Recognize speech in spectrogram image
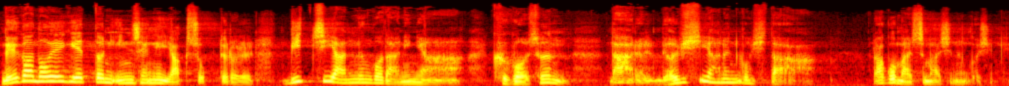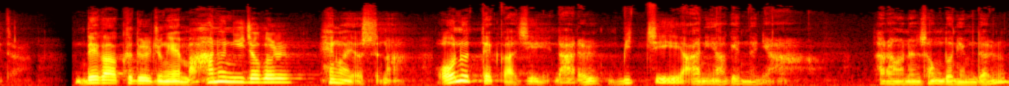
내가 너에게 했던 인생의 약속들을 믿지 않는 것 아니냐. 그것은 나를 멸시하는 것이다. 라고 말씀하시는 것입니다. 내가 그들 중에 많은 이적을 행하였으나 어느 때까지 나를 믿지 아니하겠느냐. 사랑하는 성도님들,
